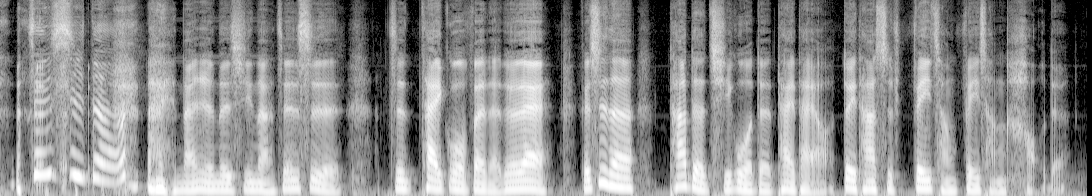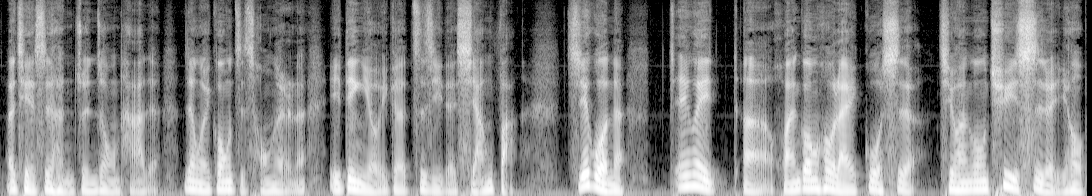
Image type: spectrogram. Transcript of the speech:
真是的。哎，男人的心呐、啊，真是这太过分了，对不对？可是呢，他的齐国的太太哦，对他是非常非常好的，而且是很尊重他的，认为公子重耳呢一定有一个自己的想法。结果呢，因为呃桓公后来过世了，齐桓公去世了以后，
